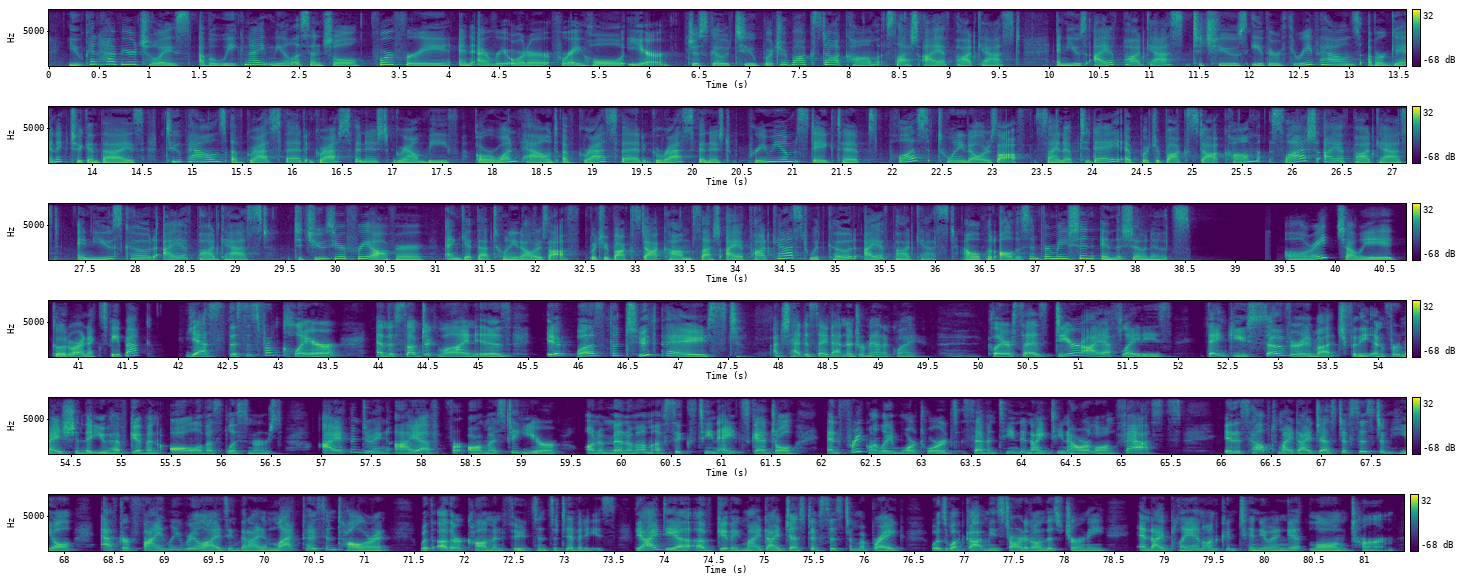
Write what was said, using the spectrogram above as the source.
You can have your choice of a weeknight meal essential for free in every order for a whole year. Just go to butcherbox.com slash ifpodcast and use ifpodcast to choose either three pounds of organic chicken thighs, two pounds of grass-fed, grass-finished ground beef, or one pound of grass-fed, grass-finished premium steak tips plus $20 off. Sign up today at butcherbox.com slash ifpodcast and use code ifpodcast to choose your free offer and get that $20 off. Butcherbox.com slash ifpodcast with code ifpodcast. And we'll put all this information in the show notes. All right, shall we go to our next feedback? Yes, this is from Claire, and the subject line is It was the toothpaste. I just had to say that in a dramatic way. Claire says, Dear IF ladies, thank you so very much for the information that you have given all of us listeners. I have been doing IF for almost a year on a minimum of 16 8 schedule and frequently more towards 17 to 19 hour long fasts. It has helped my digestive system heal after finally realizing that I am lactose intolerant with other common food sensitivities. The idea of giving my digestive system a break was what got me started on this journey, and I plan on continuing it long term.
